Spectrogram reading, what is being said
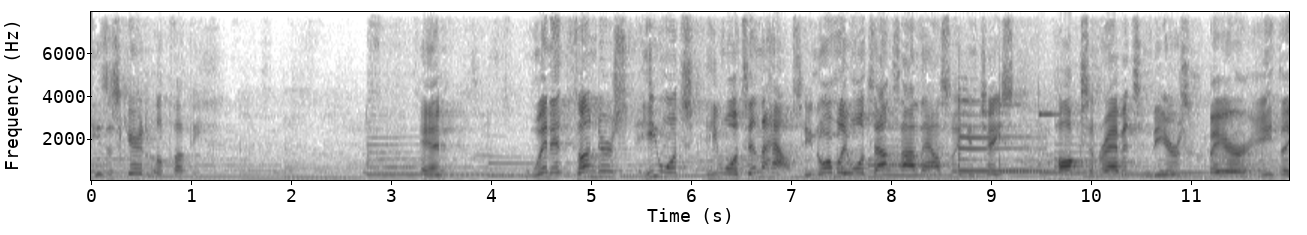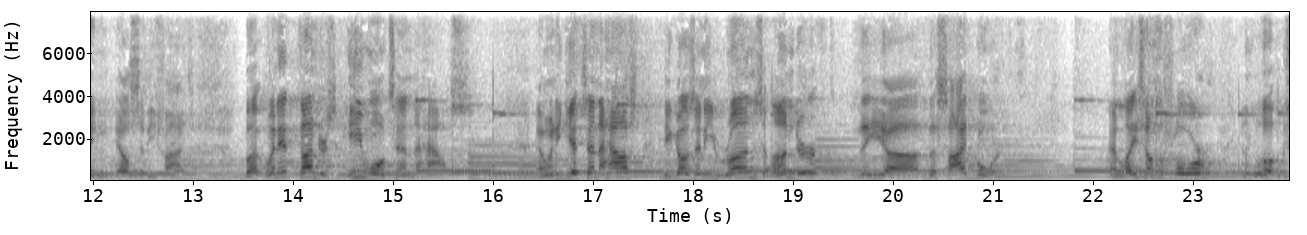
he's a scared little puppy. And when it thunders, he wants, he wants in the house. He normally wants outside of the house so he can chase hawks and rabbits and deers and bear and anything else that he finds. But when it thunders, he wants in the house. And when he gets in the house, he goes and he runs under the, uh, the sideboard and lays on the floor and looks.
